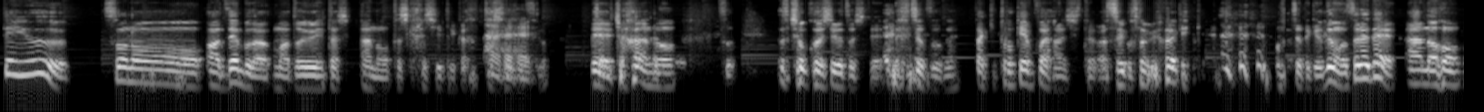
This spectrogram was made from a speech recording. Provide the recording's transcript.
っていう、その、あ全部が、まあ、同様にたしあの確からしいというか、確かにですよ。で、全部あの、そ調校してるとして、ちょっとね、さっき時計っぽい話してたから、そういうことも言わなきゃいけない思っちゃったけど、でもそれで、あの、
